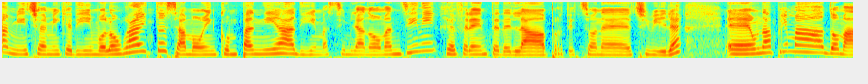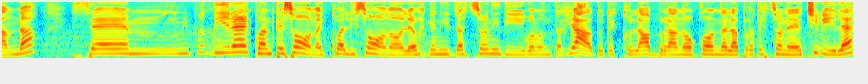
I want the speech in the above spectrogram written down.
amici e amiche di Involo White, siamo in compagnia di Massimiliano Manzini, referente della protezione civile. E una prima domanda, se mm, mi può dire quante sono e quali sono le organizzazioni di volontariato che collaborano con la protezione civile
